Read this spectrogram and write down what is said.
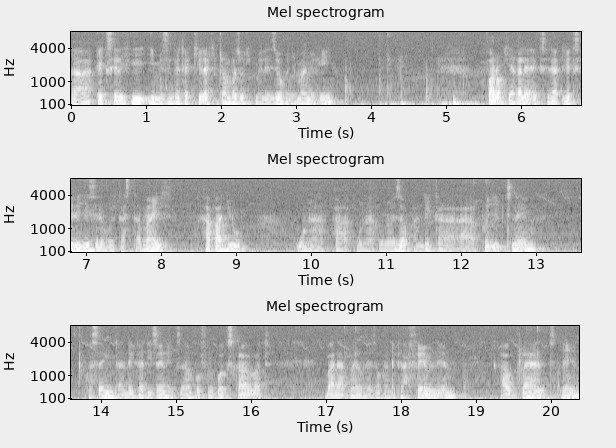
uh, Excel hii imezingatia kila kitu ambacho kimeelezewa kwenye manual hii. Mfano ukiangalia Excel, Excel jinsi ilivyo customize hapa juu una, uh, una unaweza ukaandika uh, project name. Kwa sasa hivi nitaandika design example for box culvert. Baada ya pale unaweza ukaandika firm name au client name,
